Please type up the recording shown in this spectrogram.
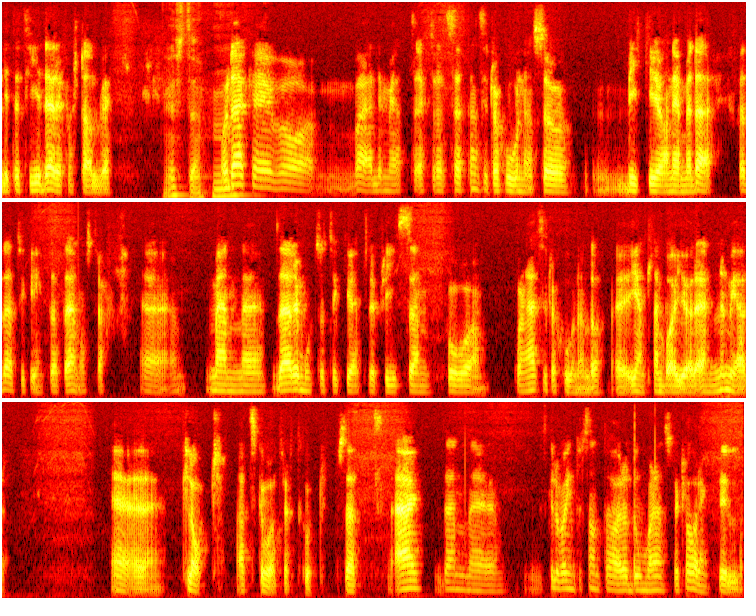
lite tidigare i första halvlek. Just det. Mm. Och där kan jag vara, vara ärlig med att efter att ha sett den situationen så viker jag ner mig där. För där tycker jag inte att det är någon straff. Eh, men däremot så tycker jag att reprisen på, på den här situationen då egentligen bara gör ännu mer klart att det ska vara ett rött kort. Så att, nej, den, det skulle vara intressant att höra domarens förklaring till,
